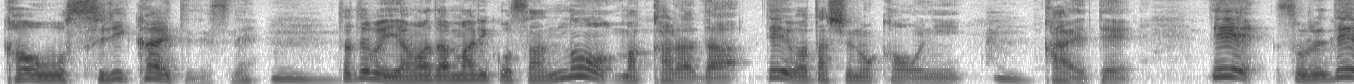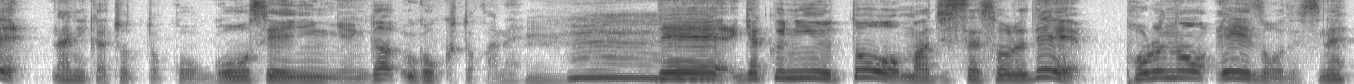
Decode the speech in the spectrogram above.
顔をすり替えてですねうん。例えば山田真理子さんの、まあ、体で私の顔にうん。変えてでそれで何かちょっとこう合成人間が動くとかね。う、うんん。で逆に言うと、まあ、実際それでポルノ映像ですね、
